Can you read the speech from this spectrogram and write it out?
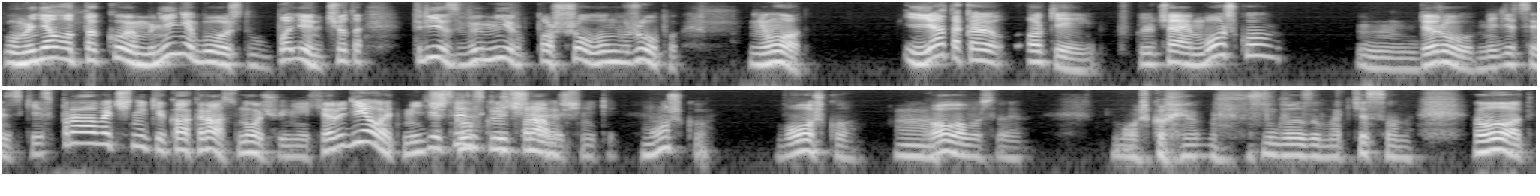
У меня вот такое мнение было, что, блин, что-то трезвый мир пошел он в жопу. Вот. И я такой, окей, включаем бошку, беру медицинские справочники, как раз ночью нехер делать, медицинские справочники. Мошку? Бошку, а. голову свою мошку в глазу Марчесона. Вот.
